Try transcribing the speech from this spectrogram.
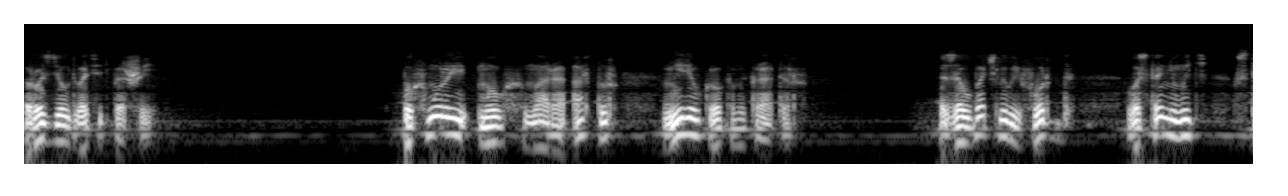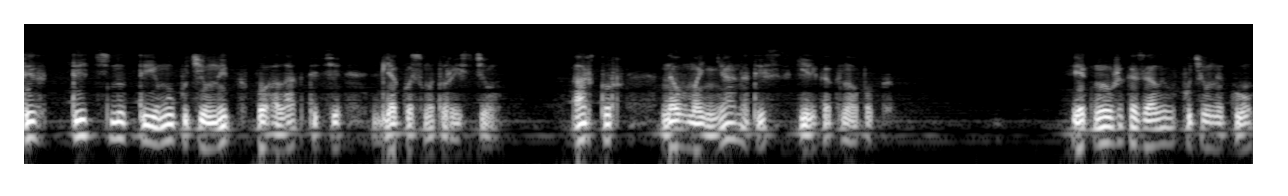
Розділ 21 Похмурий, мов хмара Артур, міряв кроками кратер. Завбачливий Форд в останню мить встиг тицнути йому путівник по галактиці для космотуристів. Артур навмання натис кілька кнопок. Як ми вже казали в путівнику,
